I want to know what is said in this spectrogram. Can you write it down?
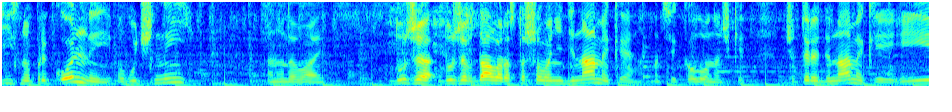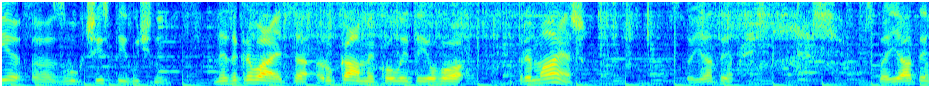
дійсно прикольний, гучний. А ну давай. Дуже, дуже вдало розташовані динаміки, оці колоночки. Чотири динаміки і е, звук чистий і гучний. Не закривається руками, коли ти його тримаєш. Стояти. Стояти.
